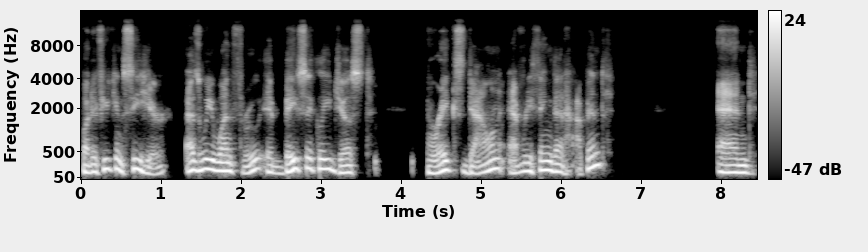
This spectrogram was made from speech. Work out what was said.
But if you can see here, as we went through, it basically just breaks down everything that happened and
